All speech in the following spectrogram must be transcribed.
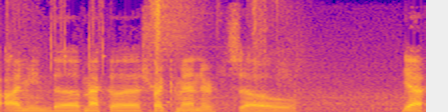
I mean, the Mecha Strike Commander. So, yeah.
